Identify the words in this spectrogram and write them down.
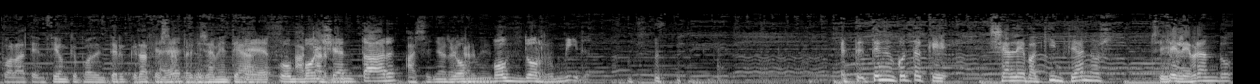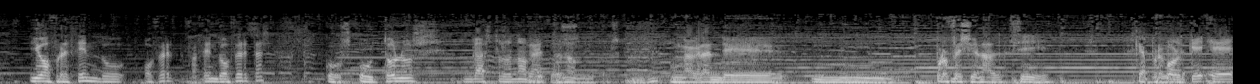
pola atención que poden ter gracias eh, a, precisamente a, eh, un a bon Carmen, xantar a señora e un bon dormir. Ten en conta que xa leva 15 anos sí. celebrando e ofrecendo oferta, facendo ofertas cos outonos gastronómicos. gastronómicos. Uh -huh. Unha grande mm, profesional. Sí. Que. Porque eh,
